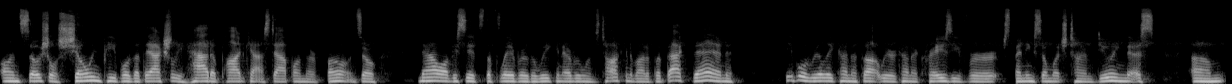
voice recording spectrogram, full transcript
on social showing people that they actually had a podcast app on their phone. So now obviously it's the flavor of the week and everyone's talking about it but back then people really kind of thought we were kind of crazy for spending so much time doing this. Um,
